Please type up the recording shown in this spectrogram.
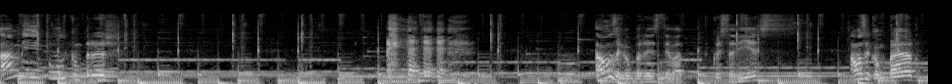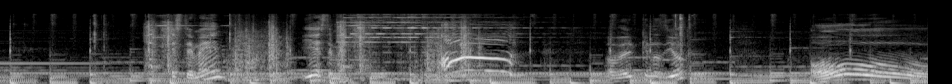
Ah, mira, podemos comprar. Vamos a comprar este bat. Cuesta 10. Vamos a comprar este men y este men. ¡Ah! A ver qué nos dio. Oh.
